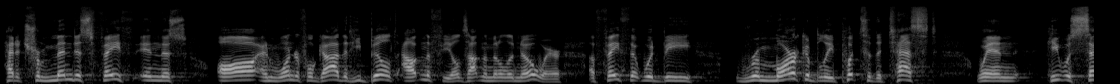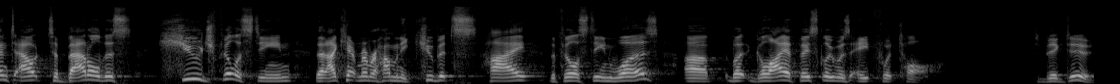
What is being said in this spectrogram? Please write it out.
had a tremendous faith in this awe and wonderful God that he built out in the fields, out in the middle of nowhere, a faith that would be remarkably put to the test when he was sent out to battle this huge Philistine that I can't remember how many cubits high the Philistine was, uh, but Goliath basically was eight foot tall. He's a big dude.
